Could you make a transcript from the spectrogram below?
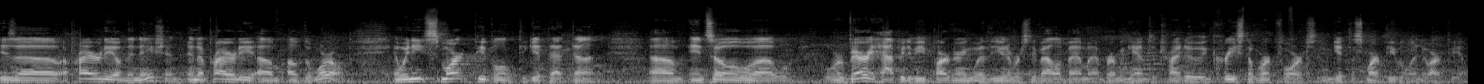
is a, a, priority of the nation and a priority of, of, the world. And we need smart people to get that done. Um, and so uh, we're very happy to be partnering with the University of Alabama at Birmingham to try to increase the workforce and get the smart people into our field.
